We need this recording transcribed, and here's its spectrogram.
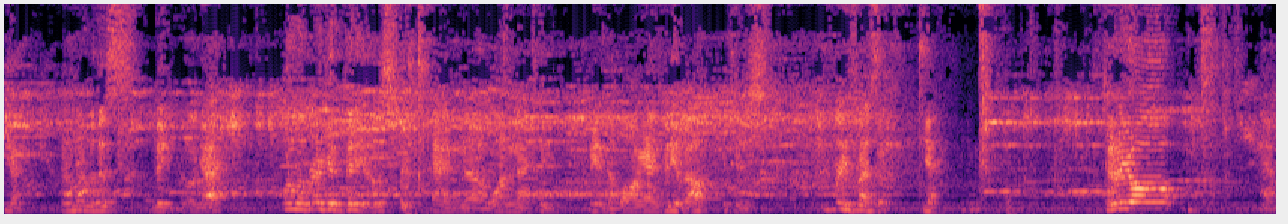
Yeah, I remember this big little guy. One of the very good videos, and uh, one actually made a long ass video about, which is very expensive. Yeah. We go. Yeah,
